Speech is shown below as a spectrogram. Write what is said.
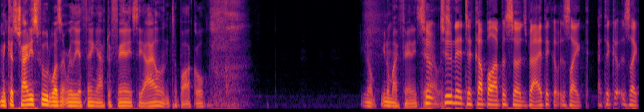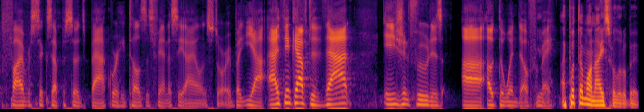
mean, because Chinese food wasn't really a thing after Fantasy Island debacle. You know, you know my Fantasy Island. tune into a couple episodes back. I think it was like I think it was like five or six episodes back where he tells this fantasy island story. But yeah, I think after that, Asian food is uh, out the window for me. I put them on ice for a little bit.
